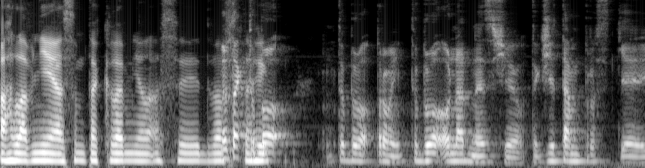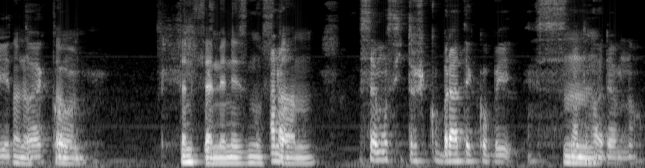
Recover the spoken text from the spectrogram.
A hlavně já jsem takhle měl asi dva no vztahy. tak to bylo, to bylo, promiň, to bylo ona dnes, že jo, takže tam prostě je ano, to jako... Tam, ten feminismus ano, tam... se musí trošku brát jakoby s hmm. nadhledem, no.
